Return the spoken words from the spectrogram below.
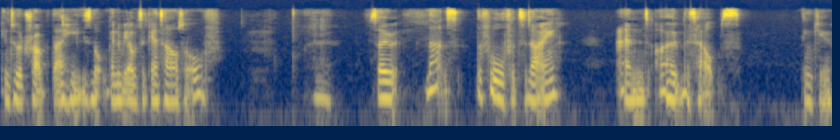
into a trap that he's not going to be able to get out of. So that's the Fool for today, and I hope this helps. Thank you.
